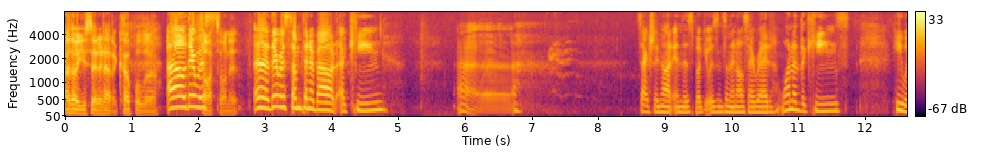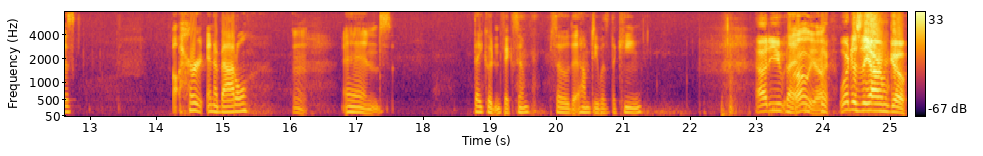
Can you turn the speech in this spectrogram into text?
I thought you said it had a couple of Oh, there was thoughts on it. uh, there was something about a king. Uh, it's actually not in this book. It was in something else I read. One of the kings, he was hurt in a battle, Mm. and they couldn't fix him, so that Humpty was the king. How do you? But- Oh yeah, Where does the arm go?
